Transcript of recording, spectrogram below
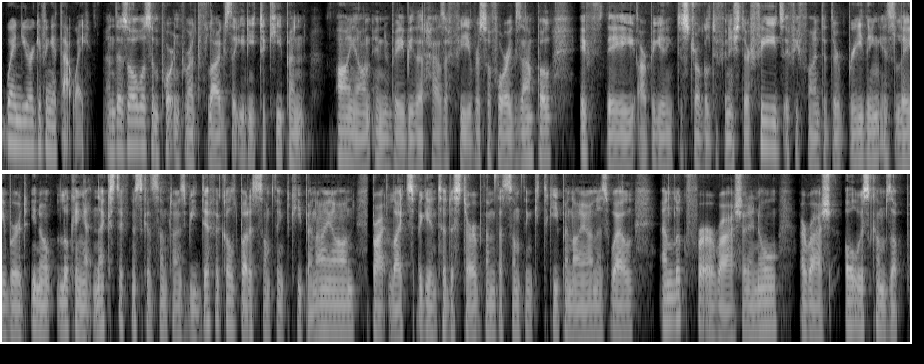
when you're giving it that way. And there's always important red flags that you need to keep an eye on in a baby that has a fever. So, for example, if they are beginning to struggle to finish their feeds, if you find that their breathing is labored, you know, looking at neck stiffness can sometimes be difficult, but it's something to keep an eye on. Bright lights begin to disturb them. That's something to keep an eye on as well. And look for a rash. And I know a rash always comes up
